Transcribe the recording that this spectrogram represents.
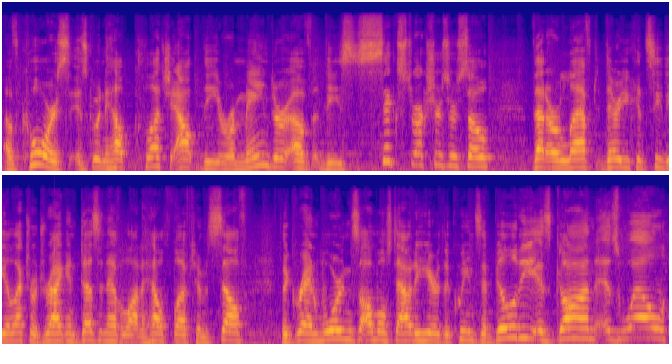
of course, is going to help clutch out the remainder of these six structures or so that are left. There you can see the Electro Dragon doesn't have a lot of health left himself. The Grand Warden's almost out of here. The Queen's ability is gone as well.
